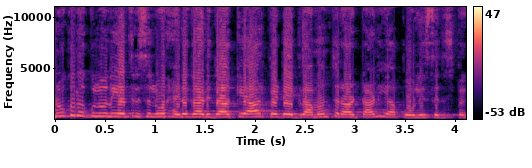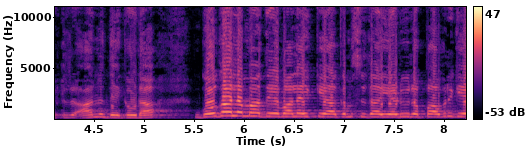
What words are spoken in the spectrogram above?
ನೂಕುನುಗ್ಗಲು ನಿಯಂತ್ರಿಸಲು ಹೆಣಗಾಡಿದ ಕೆಆರ್ಪೇಟೆ ಗ್ರಾಮಾಂತರ ಠಾಣೆಯ ಪೊಲೀಸ್ ಇನ್ಸ್ಪೆಕ್ಟರ್ ಆನಂದೇಗೌಡ, ಗೋಗಾಲಮ್ಮ ದೇವಾಲಯಕ್ಕೆ ಆಗಮಿಸಿದ ಯಡಿಯೂರಪ್ಪ ಅವರಿಗೆ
